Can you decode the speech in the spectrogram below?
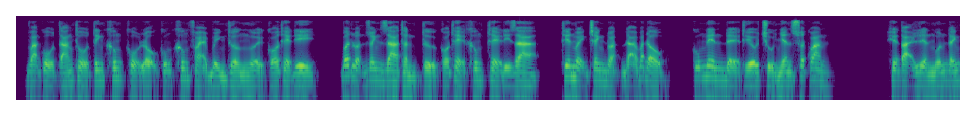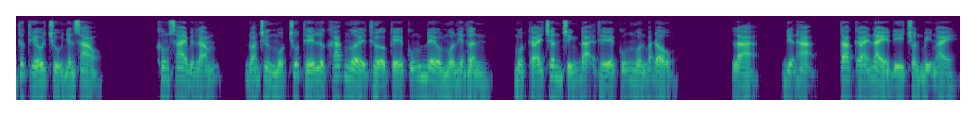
Vạn cổ táng thổ tinh không cổ lộ cũng không phải bình thường người có thể đi, bất luận doanh gia thần tử có thể không thể đi ra, thiên mệnh tranh đoạt đã bắt đầu, cũng nên để thiếu chủ nhân xuất quan. Hiện tại liền muốn đánh thức thiếu chủ nhân sao? Không sai biệt lắm đoán chừng một chút thế lực khác người thừa kế cũng đều muốn hiện thân, một cái chân chính đại thế cũng muốn bắt đầu. Là, điện hạ, ta cái này đi chuẩn bị ngay.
